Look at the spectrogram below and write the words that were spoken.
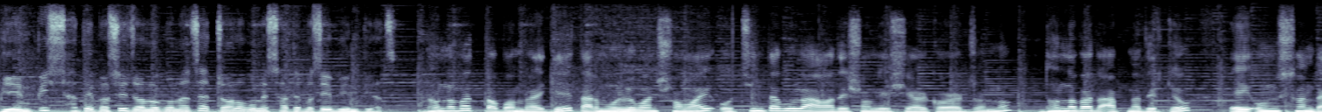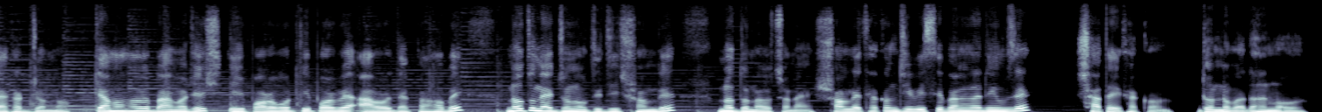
বিএনপির সাথে পাশে জনগণ আছে, জনগণের সাথে পাশে বিএনপি আছে। ধন্যবাদ তপন ভাইকে তার মূল্যবান সময় ও চিন্তাগুলো আমাদের সঙ্গে শেয়ার করার জন্য। ধন্যবাদ আপনাদেরকেও এই অনুষ্ঠান দেখার জন্য। কেমন হবে বাংলাদেশ এই পরবর্তী পর্বে আরও দেখা হবে? নতুন একজন অতিথির সঙ্গে, নতুন আলোচনায়। সঙ্গে থাকুন জিবিসি বাংলা নিউজে। সাথেই থাকুন। ধন্যবাদ ধন্যবাদ।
